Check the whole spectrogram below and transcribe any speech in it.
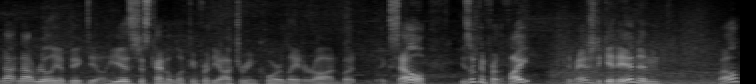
not, not really a big deal. He is just kind of looking for the Octarine core later on, but Excel, he's looking for the fight. They managed to get in, and, well,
